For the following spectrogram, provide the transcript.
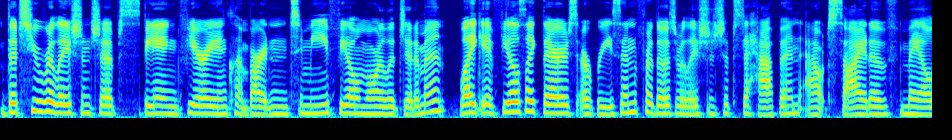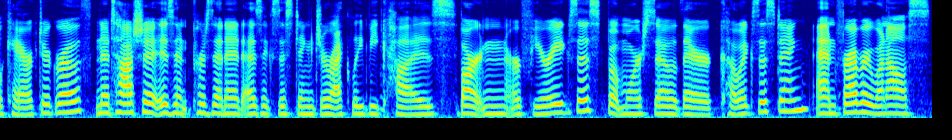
the two relationships being Fury and Clint Barton to me feel more legitimate. Like it feels like there's a reason for those relationships to happen outside of male character growth. Natasha isn't presented as existing directly because Barton or Fury exist, but more so they're coexisting. And for everyone else,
